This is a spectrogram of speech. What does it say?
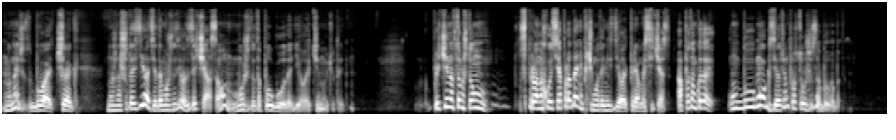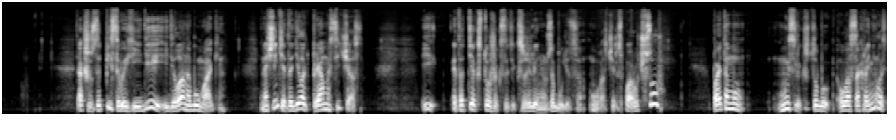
ну, знаете, бывает, человек, нужно что-то сделать, это можно сделать за час, а он может это полгода делать, тянуть вот это. Причина в том, что он сперва находит себе оправдание, почему это не сделать прямо сейчас, а потом, когда он бы мог сделать, он просто уже забыл об этом. Так что записывайте идеи и дела на бумаге. И начните это делать прямо сейчас. И этот текст тоже, кстати, к сожалению, забудется у вас через пару часов. Поэтому мысль, чтобы у вас сохранилась,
